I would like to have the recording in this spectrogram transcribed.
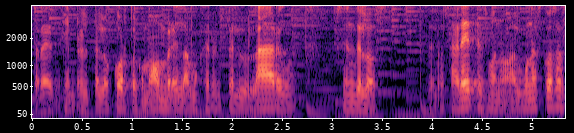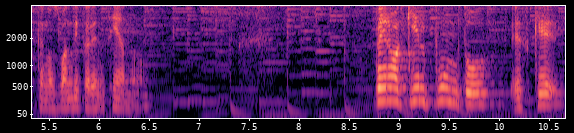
traer siempre el pelo corto como hombre, la mujer el pelo largo, cuestión de los, de los aretes, bueno, algunas cosas que nos van diferenciando, ¿no? Pero aquí el punto es que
